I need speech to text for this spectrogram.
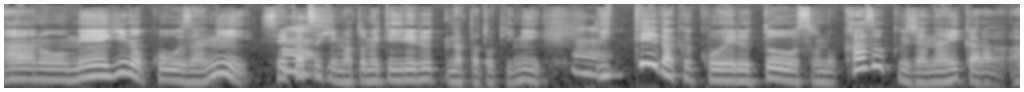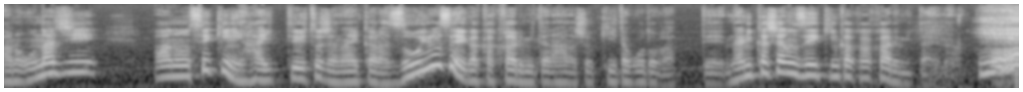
あの名義の口座に生活費まとめて入れるってなった時に、うん。一定額超えるとその家族じゃないからあの同じあの席に入ってる人じゃないから贈与税がかかるみたいな話を聞いたことがあって何かしらの税金がかかるみたいな。え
